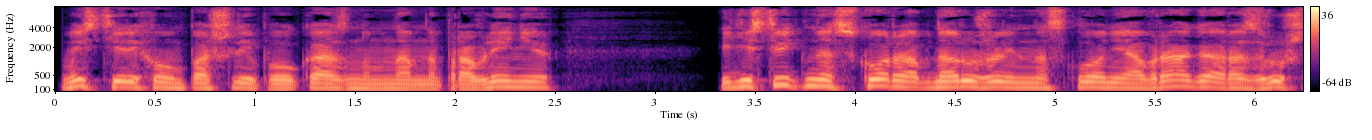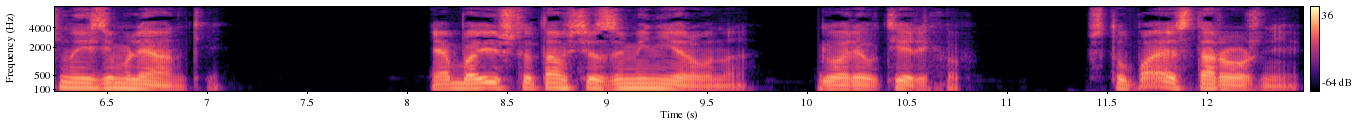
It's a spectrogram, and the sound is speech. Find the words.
Мы с Тереховым пошли по указанному нам направлению и действительно скоро обнаружили на склоне оврага разрушенные землянки. «Я боюсь, что там все заминировано», — говорил Терехов. «Ступай осторожнее».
